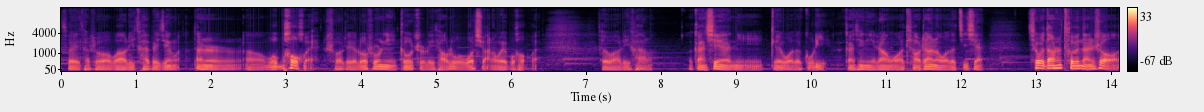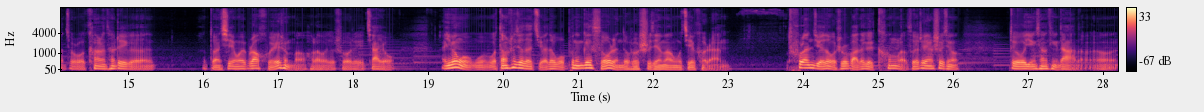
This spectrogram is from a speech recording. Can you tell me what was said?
所以他说我要离开北京了。但是，呃，我不后悔，说这个罗叔你给我指了一条路，我选了，我也不后悔，所以我要离开了。感谢你给我的鼓励，感谢你让我挑战了我的极限。其实我当时特别难受啊，就是我看了他这个短信，我也不知道回什么，后来我就说这个加油。因为我我我当时就在觉得，我不能跟所有人都说世间万物皆可燃。突然觉得我是不是把他给坑了？所以这件事情对我影响挺大的。嗯，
